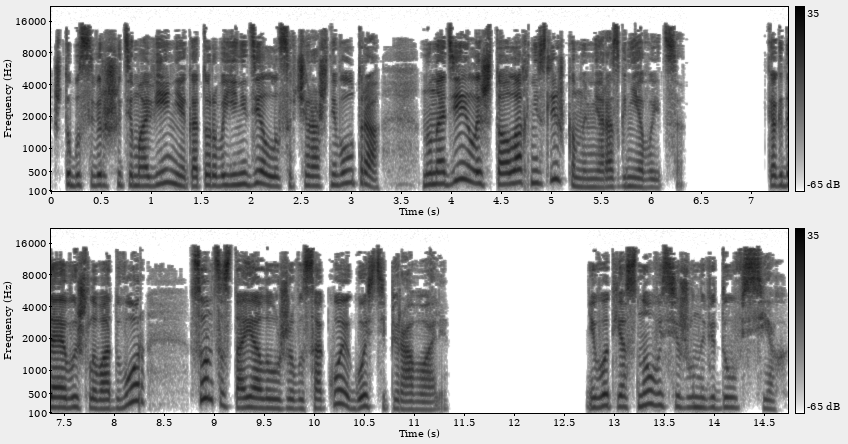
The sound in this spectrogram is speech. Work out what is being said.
чтобы совершить омовение, которого я не делала со вчерашнего утра, но надеялась, что Аллах не слишком на меня разгневается. Когда я вышла во двор, солнце стояло уже высоко, и гости пировали. И вот я снова сижу на виду у всех.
